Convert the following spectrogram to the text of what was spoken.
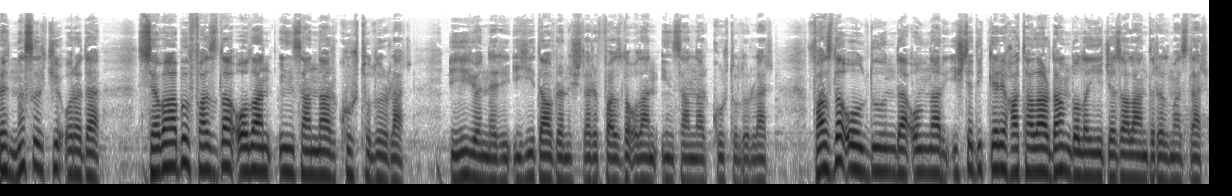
ve nasıl ki orada sevabı fazla olan insanlar kurtulurlar. İyi yönleri, iyi davranışları fazla olan insanlar kurtulurlar. Fazla olduğunda onlar işledikleri hatalardan dolayı cezalandırılmazlar.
